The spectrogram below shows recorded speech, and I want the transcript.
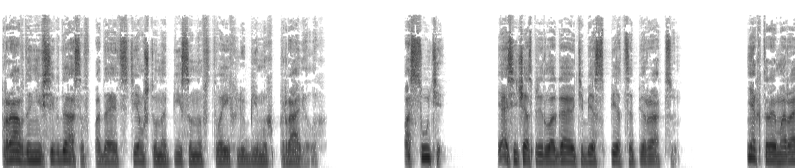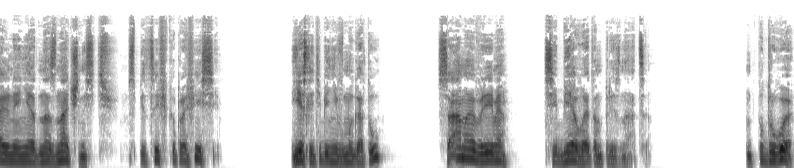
Правда не всегда совпадает с тем, что написано в твоих любимых правилах. По сути, я сейчас предлагаю тебе спецоперацию. Некоторая моральная неоднозначность, специфика профессии. Если тебе не в моготу, самое время себе в этом признаться. Тут другое.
